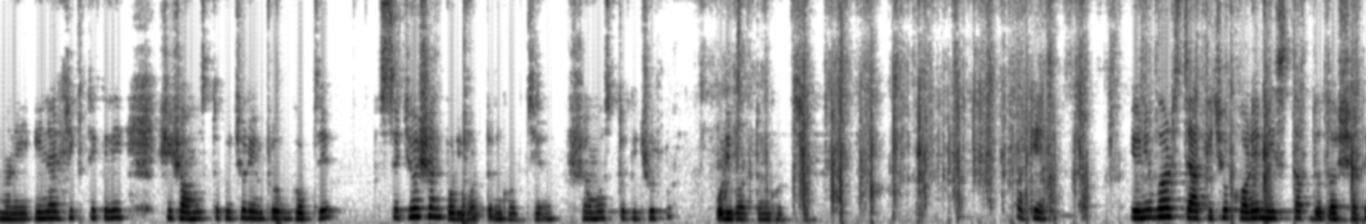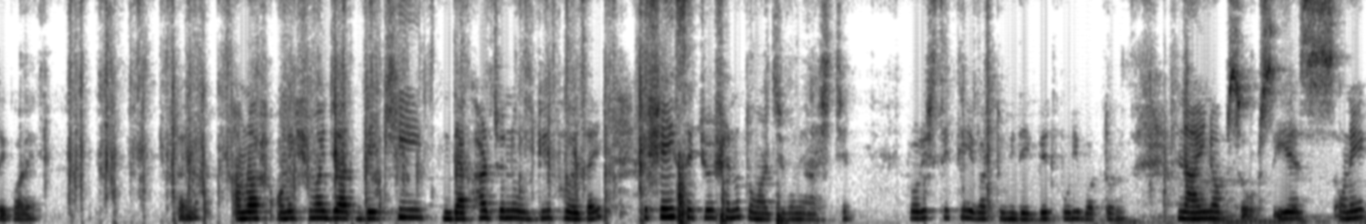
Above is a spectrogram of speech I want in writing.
মানে এনার্জিটিক্যালি সে সমস্ত কিছুর ইমপ্রুভ ঘটছে সিচুয়েশান পরিবর্তন ঘটছে, সমস্ত কিছুর পরিবর্তন ঘটছে। ওকে ইউনিভার্স যা কিছু করে নিস্তব্ধতার সাথে করে। তাই না? আমরা অনেক সময় যা দেখি, দেখার জন্য উদ্গ্রীব হয়ে যাই, তো সেই সিচুয়েশানও তোমার জীবনে আসছে। পরিস্থিতি, এবার তুমি দেখবে পরিবর্তন। নাইন অফ সোর্স ইয়েস অনেক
